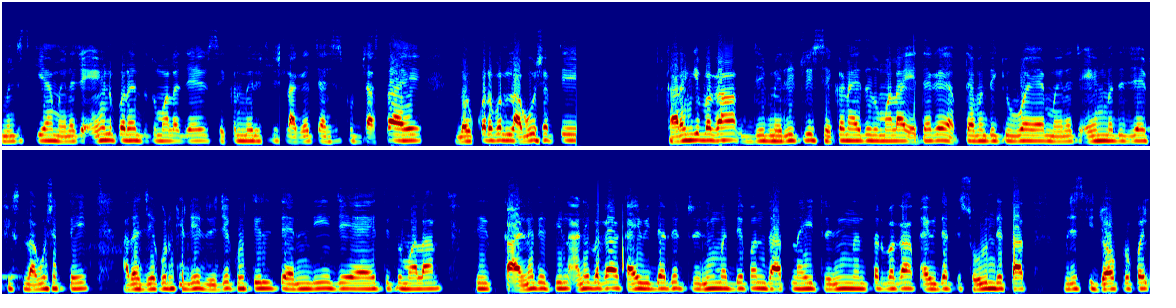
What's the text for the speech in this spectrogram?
म्हणजेच की या महिन्याच्या एंडपर्यंत तुम्हाला जे सेकंड मेरिट लिस्ट लागायचे चान्सेस खूप जास्त आहे. लवकर पण लागू शकते. कारण की बघा जे मेरिट लिस्ट सेकंड आहे ते तुम्हाला येत्या काही हप्त्यामध्ये किंवा या महिन्याच्या एंडमध्ये जे आहे फिक्स लागू शकते. आता जे कोण कॅन्डिडेट रिजेक्ट होतील त्यांनी जे आहे ते तुम्हाला ते काढण्यात येतील आणि बघा काही विद्यार्थी ट्रेनिंगमध्ये पण जात नाही. ट्रेनिंग नंतर बघा काही विद्यार्थी सोडून देतात. म्हणजेच की जॉब प्रोफाइल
